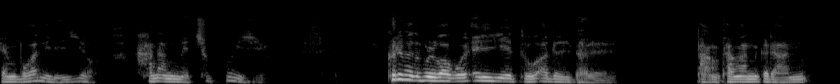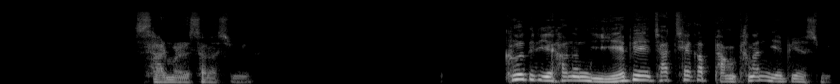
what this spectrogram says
행복한 일이죠. 하나님의 축복이지요. 그럼에도 불구하고 엘리의 두 아들들 방탕한 그러한 삶을 살았습니다. 그들이 하는 예배 자체가 방탕한 예배였습니다.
